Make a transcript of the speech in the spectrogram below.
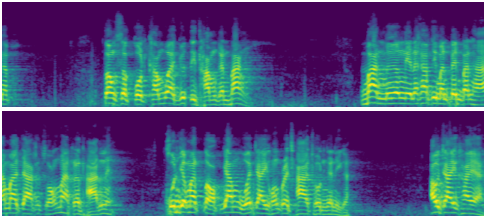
ครับ ต้องสะกดคำว่ายุติธรรมกันบ้าง บ้านเมืองเนี่ยนะครับ ที่มันเป็นปัญหามาจากสองมาตรฐานเนี่ยคุณจะมาตอกย้ำหัวใจของประชาชนกันอีกอะเอาใจใครอะ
